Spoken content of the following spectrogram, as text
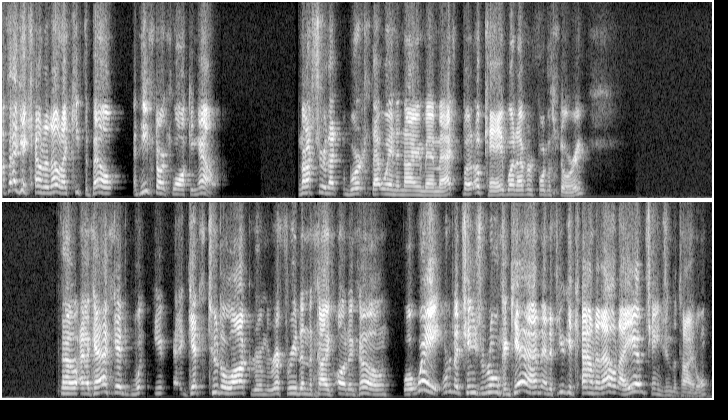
If I get counted out, I keep the belt, and he starts walking out. Not sure that works that way in an Iron Man match, but okay, whatever for the story. So Acid w- you- gets to the locker room. The referee then the guy's on his own. Well, wait, we're going to change the rule again, and if you get counted out, I am changing the title.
